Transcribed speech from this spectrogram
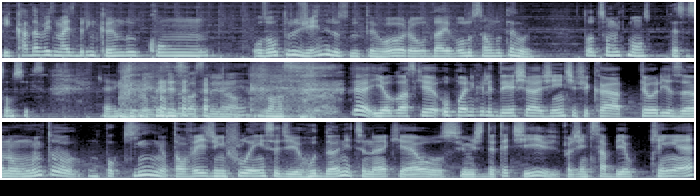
E cada vez mais brincando com os outros gêneros do terror ou da evolução do terror. Todos são muito bons, com exceção do 6. É, que não fez Eu isso. não gosto dele, não. Nossa. É, e eu gosto que o Pânico ele deixa a gente ficar teorizando muito, um pouquinho, talvez, de influência de Whodunit, né? Que é os filmes de detetive, pra gente saber quem é.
